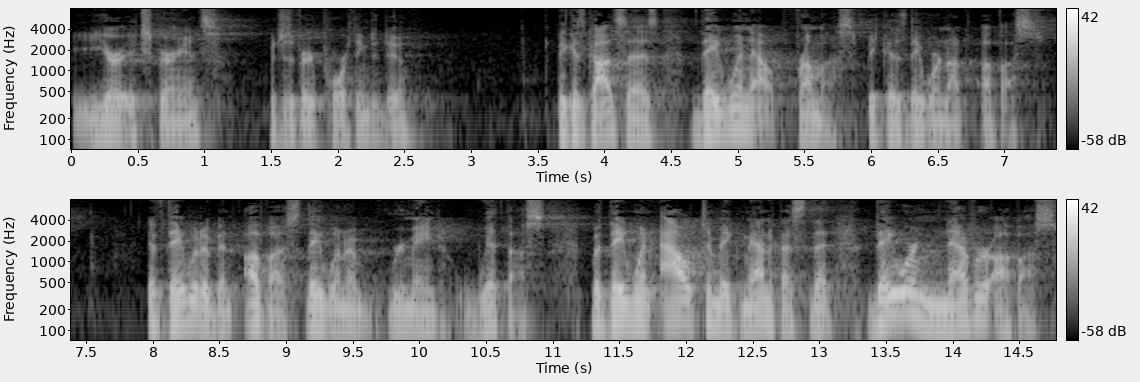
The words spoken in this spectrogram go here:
your experience, which is a very poor thing to do. Because God says they went out from us because they were not of us. If they would have been of us, they would have remained with us. But they went out to make manifest that they were never of us.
